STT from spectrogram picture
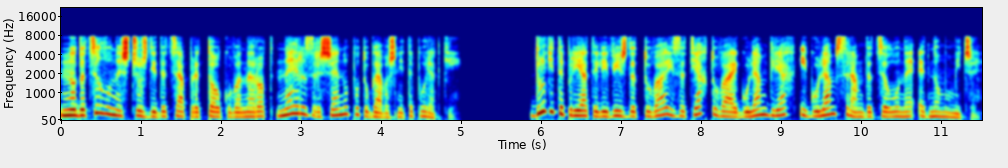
Но да целунеш чужди деца пред толкова народ не е разрешено по тогавашните порядки. Другите приятели виждат това и за тях това е голям грях и голям срам да целуне едно момиче.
